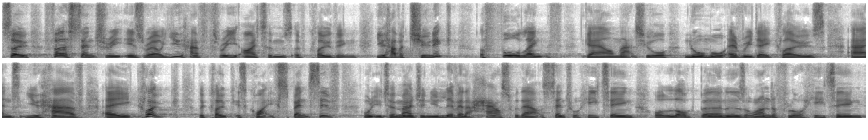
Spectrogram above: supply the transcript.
So, first century Israel, you have three items of clothing. You have a tunic, a full length gown, that's your normal everyday clothes, and you have a cloak. The cloak is quite expensive. I want you to imagine you live in a house without central heating or log burners or underfloor heating.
